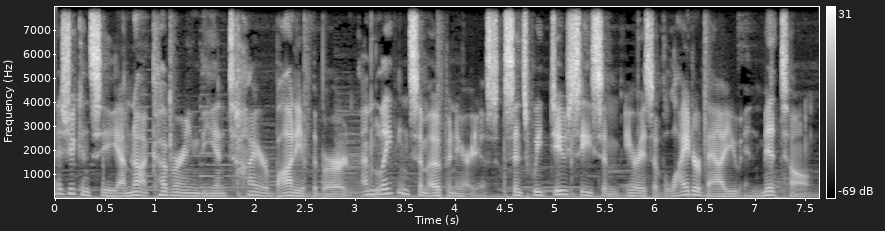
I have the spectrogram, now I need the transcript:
As you can see, I'm not covering the entire body of the bird. I'm leaving some open areas, since we do see some areas of lighter value and mid-tone.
